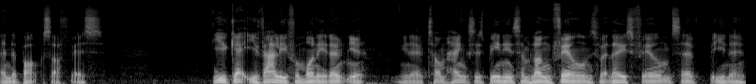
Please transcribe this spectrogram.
and the box office you get your value for money, don't you? You know, Tom Hanks has been in some long films, but those films have, you know,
